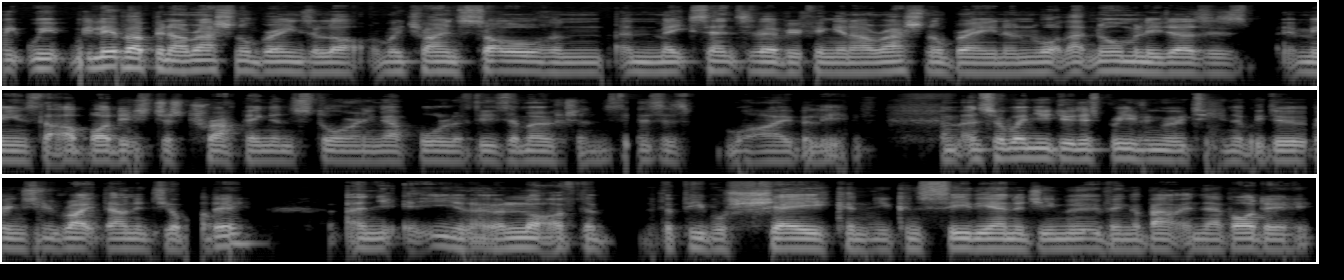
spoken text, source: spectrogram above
we, we, we live up in our rational brains a lot and we try and solve and, and make sense of everything in our rational brain and what that normally does is it means that our body's just trapping and storing up all of these emotions. This is what i believe. Um, and so when you do this breathing routine that we do it brings you right down into your body and you know a lot of the the people shake and you can see the energy moving about in their body.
